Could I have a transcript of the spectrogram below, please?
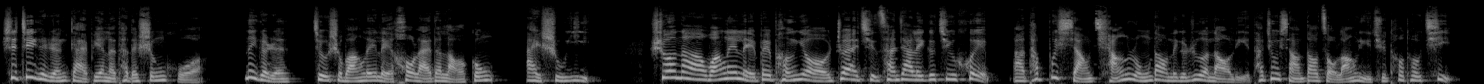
是这个人改变了他的生活。那个人就是王磊磊后来的老公艾书义。说呢，王磊磊被朋友拽去参加了一个聚会啊，他不想强融到那个热闹里，他就想到走廊里去透透气。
